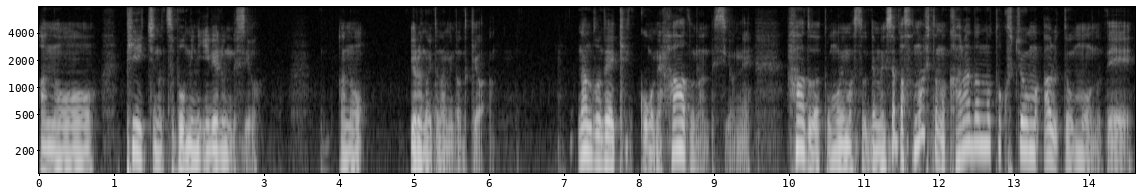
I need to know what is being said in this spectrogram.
あのピーチのつぼみに入れるんですよ。あの夜の営みの時は。なので結構ねハードなんですよね。ハードだと思います。でもやっぱその人の体の特徴もあると思うので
